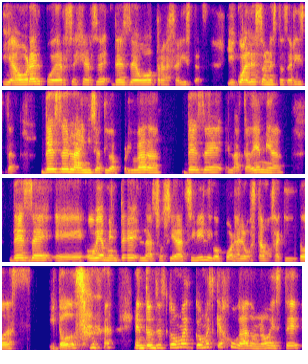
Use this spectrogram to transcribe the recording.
y ahora el poder se ejerce desde otras aristas. ¿Y cuáles son estas aristas? Desde la iniciativa privada, desde la academia, desde, eh, obviamente, la sociedad civil, digo, por algo estamos aquí todas y todos. Entonces, ¿cómo, ¿cómo es que ha jugado, no? Este,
